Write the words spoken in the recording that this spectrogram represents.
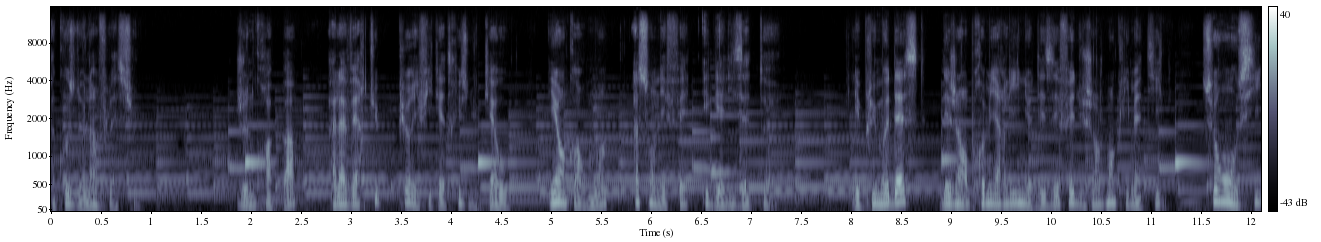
à cause de l'inflation je ne crois pas à la vertu purificatrice du chaos, et encore moins à son effet égalisateur. Les plus modestes, déjà en première ligne des effets du changement climatique, seront aussi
